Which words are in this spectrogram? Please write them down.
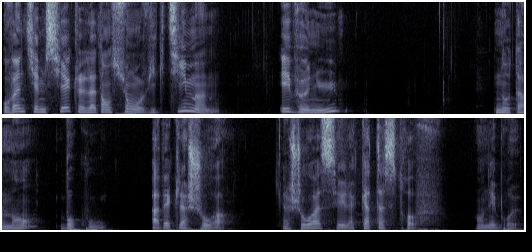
Au XXe siècle, l'attention aux victimes est venue, notamment beaucoup, avec la Shoah. La Shoah, c'est la catastrophe en hébreu.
